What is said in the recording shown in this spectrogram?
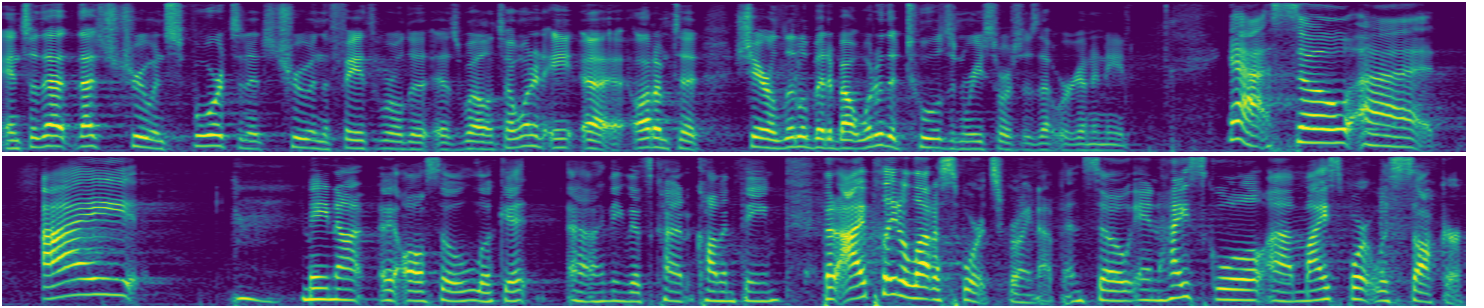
And so that, that's true in sports and it's true in the faith world as well. And so I wanted uh, Autumn to share a little bit about what are the tools and resources that we're going to need. Yeah, so uh, I may not uh, also look at, uh, I think that's kind of common theme, but I played a lot of sports growing up. And so in high school, um, my sport was soccer.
